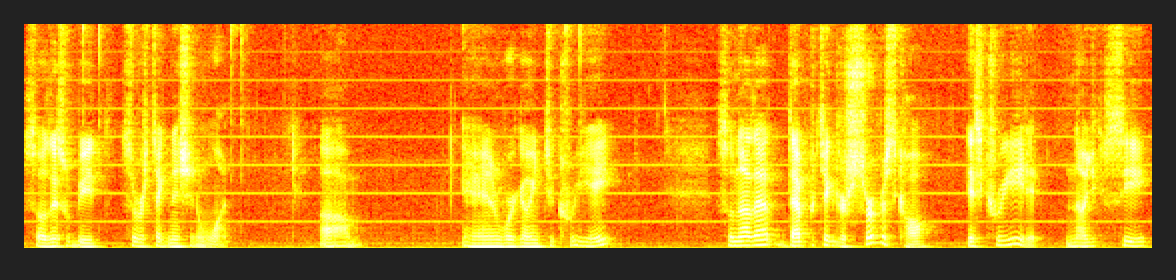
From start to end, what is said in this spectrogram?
So this would be service technician one. Um, and we're going to create. So now that that particular service call is created. Now you can see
